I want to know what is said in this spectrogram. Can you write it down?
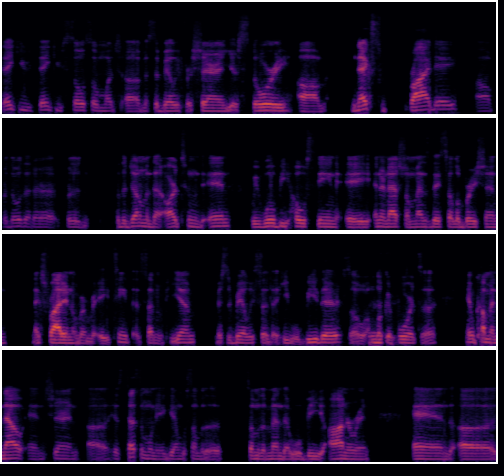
thank you, thank you so so much, uh, Mr. Bailey, for sharing your story. Um, next Friday, um, for those that are for the, for the gentlemen that are tuned in, we will be hosting a International Men's Day celebration next Friday, November 18th at 7 p.m. Mr. Bailey said that he will be there, so I'm looking forward to him coming out and sharing uh, his testimony again with some of the some of the men that will be honoring. And uh,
